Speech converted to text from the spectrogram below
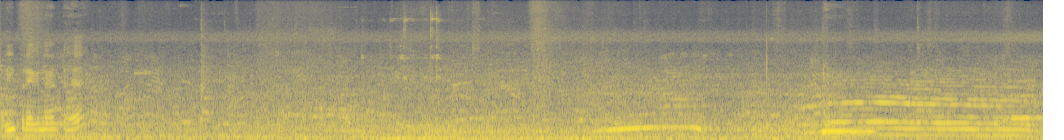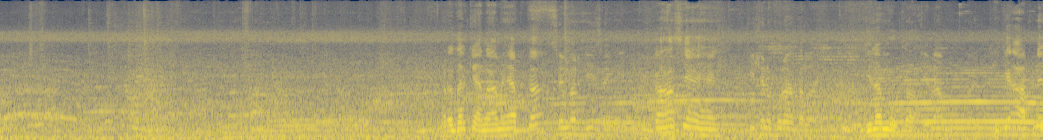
अभी प्रेग्नेंट है ब्रदर क्या नाम है आपका? सिमरजीत सिंह कहाँ से आए हैं? किशनपुरा कला जिला मोका। जिला मोका। ठीक है आपने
